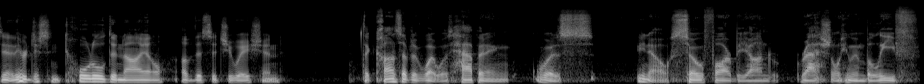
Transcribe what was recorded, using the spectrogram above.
they were just in total denial of the situation. the concept of what was happening was, you know, so far beyond rational human belief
